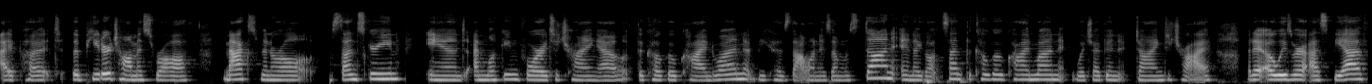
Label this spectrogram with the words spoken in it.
I put the Peter Thomas Roth Max Mineral sunscreen. And I'm looking forward to trying out the Coco Kind one because that one is almost done. And I got sent the Coco Kind one, which I've been dying to try. But I always wear SPF.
